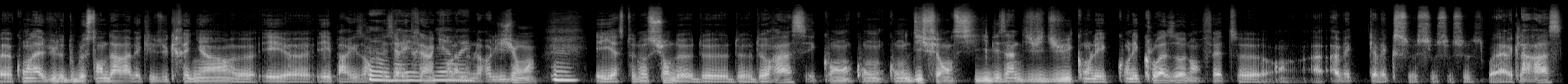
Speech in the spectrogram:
euh, qu'on a vu le double standard avec les Ukrainiens euh, et, euh, et par exemple on les y Érythréens qui ont la même religion. hein. Mm. Et il y a cette notion de, de, de, de race et qu'on différencie les individus et qu'on les, les cloisonne en fait avec, avec, ce, ce- ce- ce- voilà, avec la race,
